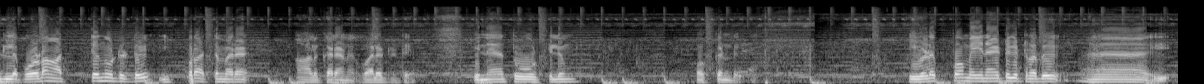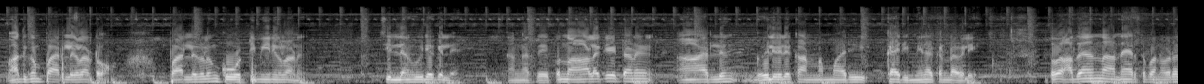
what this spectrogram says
അല്ല പുഴ അറ്റം തൊട്ടിട്ട് ഇപ്പുറം അറ്റം വരെ ആൾക്കാരാണ് വല ഇട്ടിട്ട്. പിന്നെ തോട്ടിലും ഒക്കെ ഉണ്ട്. ഇവിടെ ഇപ്പോൾ മെയിനായിട്ട് കിട്ടുന്നത് അധികം പരലുകളാട്ടോ. പരലുകളും കോട്ടി മീനുകളാണ്. ചില്ലാങ്കൂരിയൊക്കെ അല്ലേ അങ്ങനത്തെ. ഇപ്പം നാളെയൊക്കെ ആയിട്ടാണ് ആരിലും വലിയ വലിയ കണ്ണന്മാർ കരിമീനൊക്കെ ഉണ്ടാവില്ലേ അപ്പോൾ അത് നേരത്തെ പറഞ്ഞ ഓരോ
